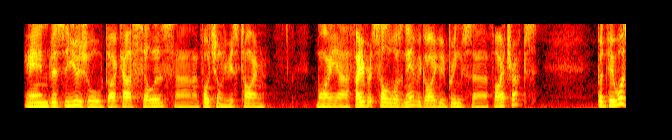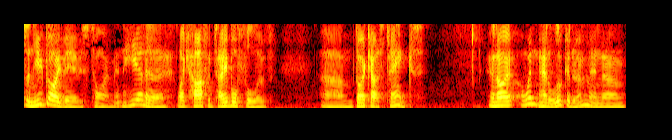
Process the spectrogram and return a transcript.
And there's the usual diecast sellers. Uh, unfortunately, this time my uh, favourite seller wasn't there, the guy who brings uh, fire trucks. But there was a new guy there this time, and he had a like half a table full of um, diecast tanks. And I, I, went and had a look at them, and um,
